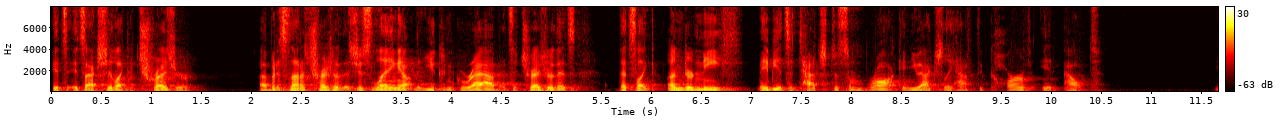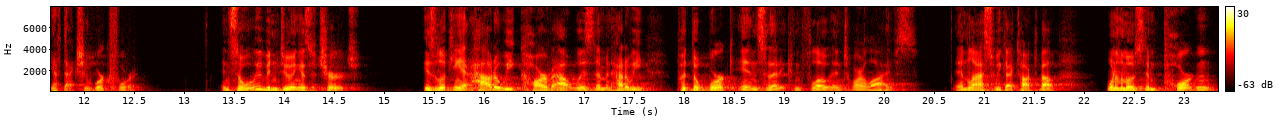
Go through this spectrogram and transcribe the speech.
It's, it's actually like a treasure. Uh, but it's not a treasure that's just laying out that you can grab. It's a treasure that's, that's like underneath. Maybe it's attached to some rock, and you actually have to carve it out. You have to actually work for it. And so, what we've been doing as a church is looking at how do we carve out wisdom and how do we put the work in so that it can flow into our lives. And last week I talked about one of the most important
